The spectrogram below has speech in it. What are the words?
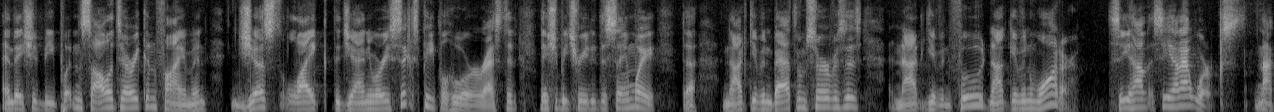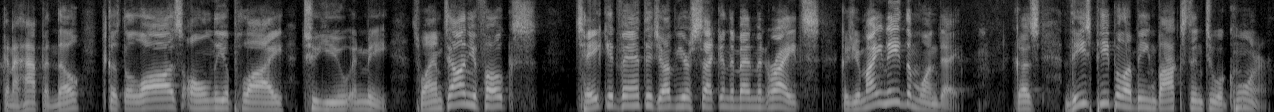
and they should be put in solitary confinement, just like the January 6 people who were arrested. They should be treated the same way. The, not given bathroom services, not given food, not given water. See how see how that works. Not going to happen though, because the laws only apply to you and me. That's why I'm telling you, folks, take advantage of your Second Amendment rights because you might need them one day. Because these people are being boxed into a corner.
